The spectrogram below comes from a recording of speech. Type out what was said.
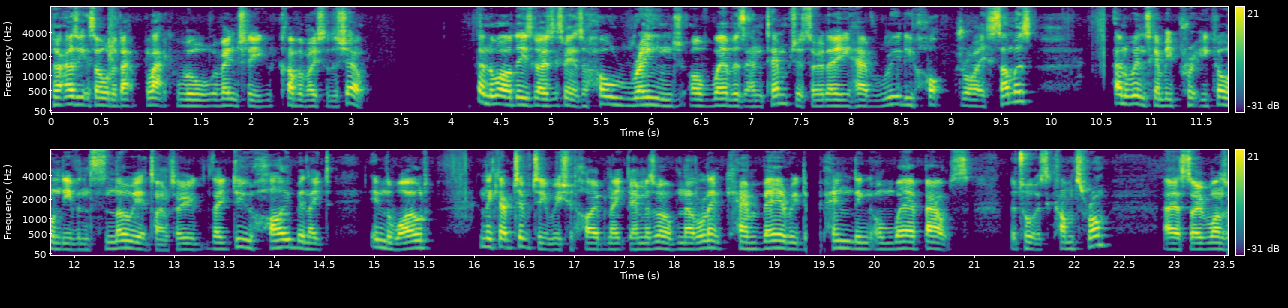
So as it gets older, that black will eventually cover most of the shell. And the wild, these guys experience a whole range of weathers and temperatures, so they have really hot, dry summers, and winds can be pretty cold and even snowy at times, so they do hibernate in the wild. And in captivity, we should hibernate them as well. Now, the length can vary depending on whereabouts the tortoise comes from. Uh, so, ones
